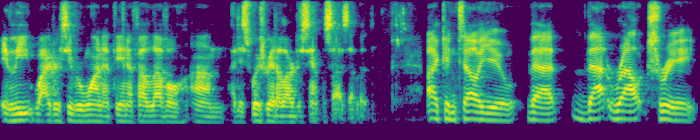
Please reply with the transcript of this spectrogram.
elite wide receiver one at the NFL level. Um, I just wish we had a larger sample size of it. I can tell you that that route tree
